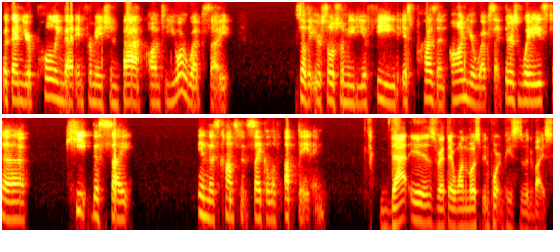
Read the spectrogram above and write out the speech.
but then you're pulling that information back onto your website so that your social media feed is present on your website. There's ways to keep the site in this constant cycle of updating. That is right there one of the most important pieces of advice.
